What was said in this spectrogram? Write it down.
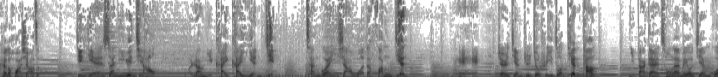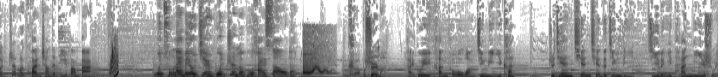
开了话匣子：“今天算你运气好，我让你开开眼界。”参观一下我的房间，嘿嘿，这儿简直就是一座天堂。你大概从来没有见过这么宽敞的地方吧？我从来没有见过这么不害臊的。可不是嘛！海龟探头往井里一看，只见浅浅的井底积了一滩泥水，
